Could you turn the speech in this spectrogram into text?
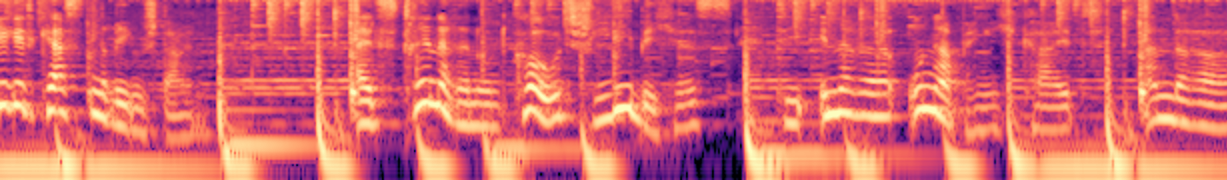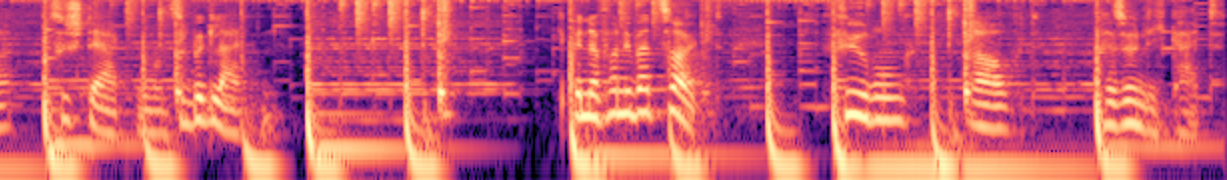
Birgit Kersten Regenstein. Als Trainerin und Coach liebe ich es, die innere Unabhängigkeit anderer zu stärken und zu begleiten. Ich bin davon überzeugt, Führung braucht Persönlichkeit.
